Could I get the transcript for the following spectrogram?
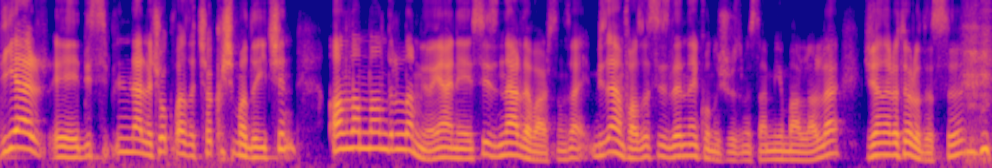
diğer e, disiplinlerle çok fazla çakışmadığı için anlamlandırılamıyor. Yani siz nerede varsınız? Biz en fazla sizle ne konuşuruz mesela mimarlarla? Jeneratör odası,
